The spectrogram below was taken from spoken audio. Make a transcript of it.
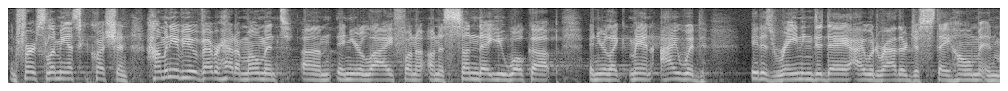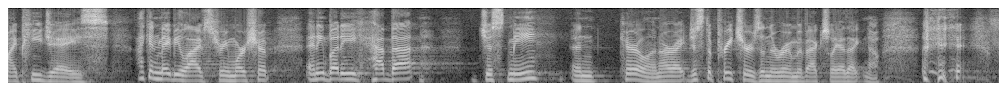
And first, let me ask a question. How many of you have ever had a moment um, in your life on a, on a Sunday you woke up and you're like, man, I would, it is raining today. I would rather just stay home in my PJs. I can maybe live stream worship. Anybody had that? Just me and Carolyn. All right. Just the preachers in the room have actually had that. No.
